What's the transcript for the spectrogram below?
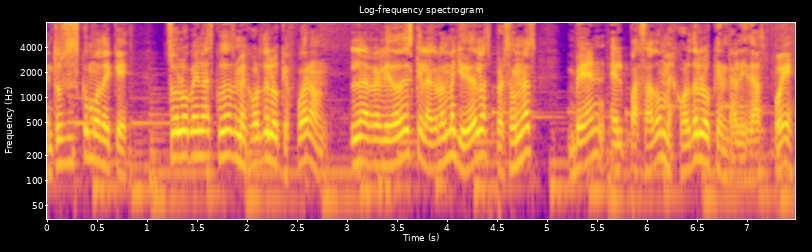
Entonces es como de que solo ven las cosas mejor de lo que fueron. La realidad es que la gran mayoría de las personas ven el pasado mejor de lo que en realidad fue.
